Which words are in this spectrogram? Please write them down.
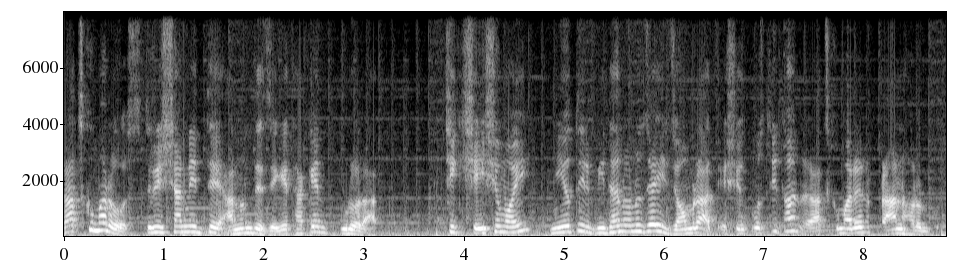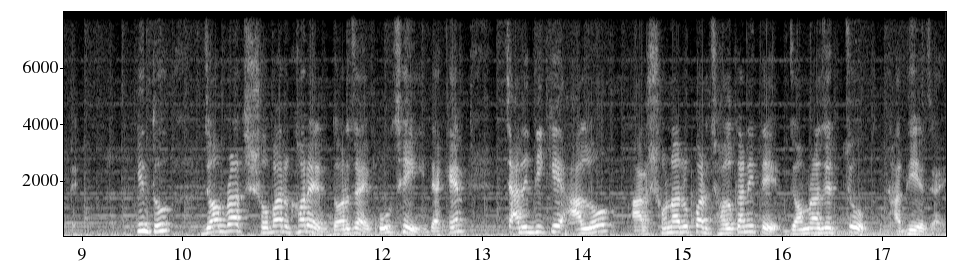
রাজকুমারও স্ত্রীর সান্নিধ্যে আনন্দে জেগে থাকেন পুরো রাত। ঠিক সেই সময় নিয়তির বিধান অনুযায়ী যমরাজ এসে উপস্থিত হন রাজকুমারের প্রাণ হরণ করতে। কিন্তু যমরাজ শোবার ঘরের দরজায় পৌঁছেই দেখেন চারিদিকে আলো আর সোনারূপার ঝলকানিতে যমরাজের চোখ ধাঁধিয়ে যায়।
